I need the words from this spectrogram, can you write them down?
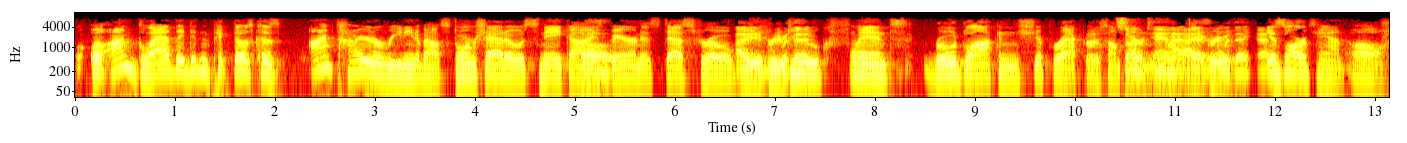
Well, I'm glad they didn't pick those because I'm tired of reading about Storm Shadow, Snake Eyes, Oh. Baroness, Destro, I agree with that. Duke, Flint, Roadblock, and Shipwreck or that. something. you Zartan, know? I, I agree with that. Yeah. Yeah, Zartan. Oh,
